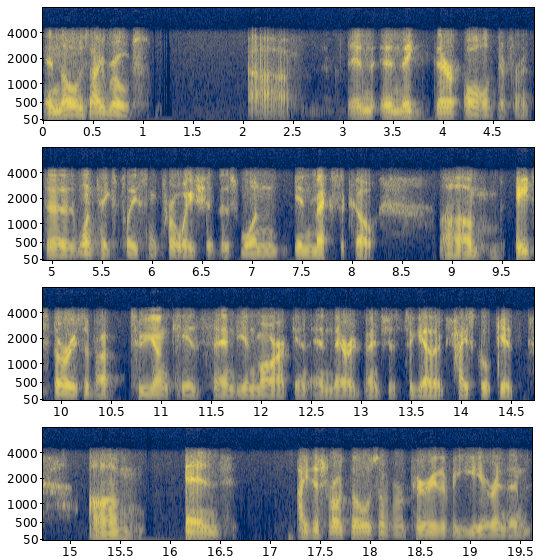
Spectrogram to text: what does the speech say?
and those I wrote uh, and and they they're all different. Uh, one takes place in Croatia. There's one in Mexico. Um, eight stories about two young kids, Sandy and Mark, and, and their adventures together, high school kids. Um, and I just wrote those over a period of a year, and then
